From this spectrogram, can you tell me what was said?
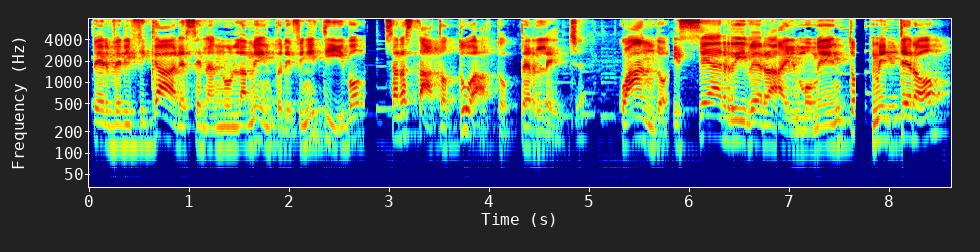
per verificare se l'annullamento definitivo sarà stato attuato per legge. Quando e se arriverà il momento, metterò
